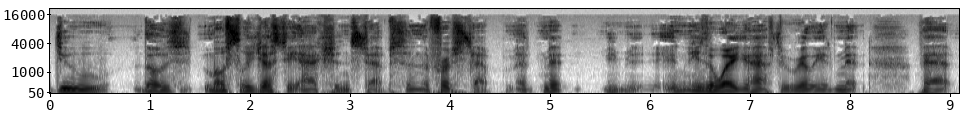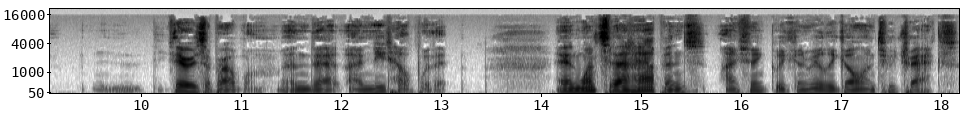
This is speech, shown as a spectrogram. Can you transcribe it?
do those mostly just the action steps in the first step. Admit, in either way, you have to really admit that there is a problem and that I need help with it. And once that happens, I think we can really go on two tracks.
